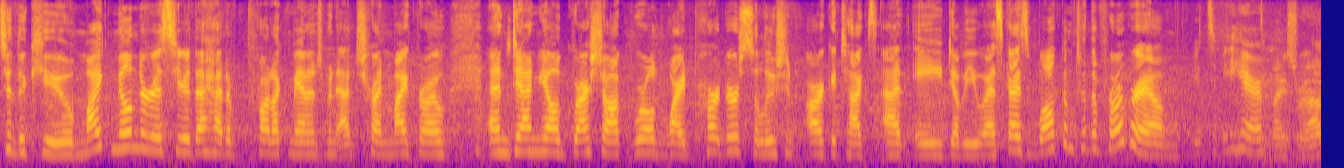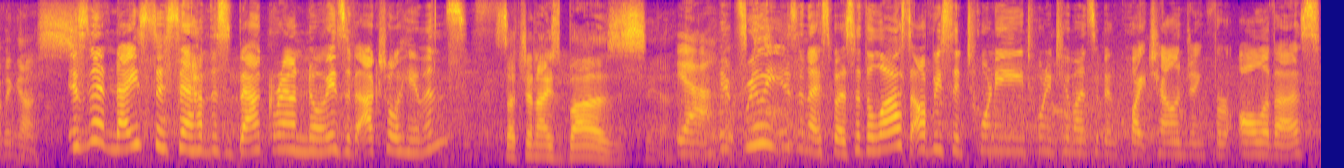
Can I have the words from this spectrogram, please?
to theCUBE. Mike Milner is here, the head of product management at Trend Micro, and Danielle Greshock, worldwide partner solution Architects at AWS. Guys, welcome to the program. Good to be here. Thanks for having us. Isn't it nice to have this background noise of actual humans? Such a nice buzz. Yeah. yeah. It really is a nice buzz. So the last, obviously, 20, 22 months have been quite challenging for all of us.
